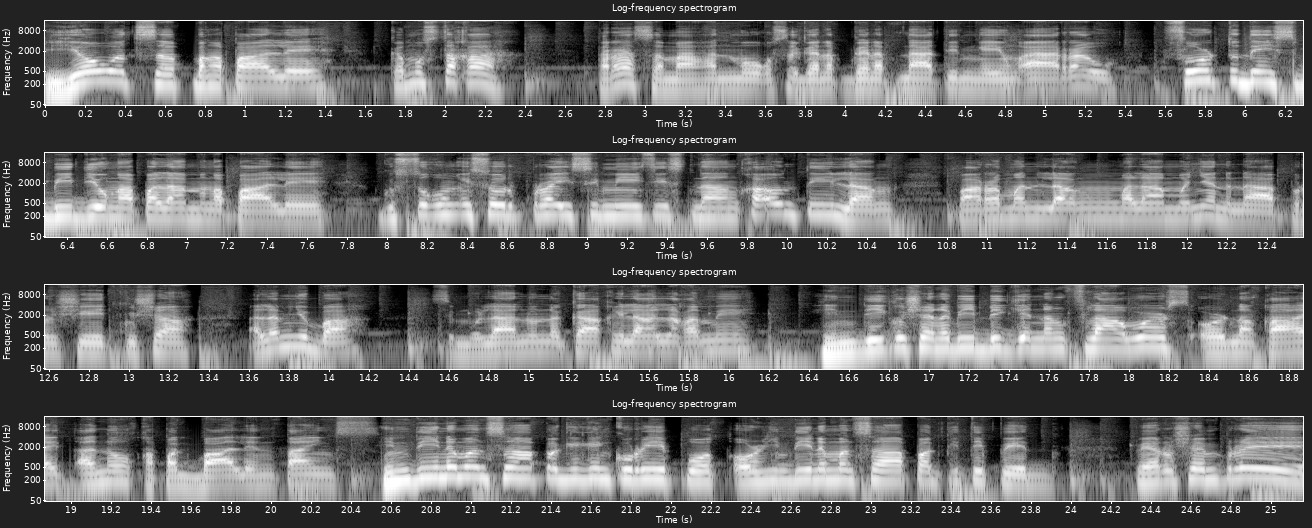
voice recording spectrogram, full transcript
Yo, what's up mga pale? Kamusta ka? Tara, samahan mo ako sa ganap-ganap natin ngayong araw. For today's video nga pala mga pale, gusto kong isurprise si Mrs. ng kaunti lang para man lang malaman niya na na-appreciate ko siya. Alam nyo ba, simula nung nagkakilala kami, hindi ko siya nabibigyan ng flowers or ng kahit ano kapag Valentine's. Hindi naman sa pagiging kuripot or hindi naman sa pagtitipid, pero syempre,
